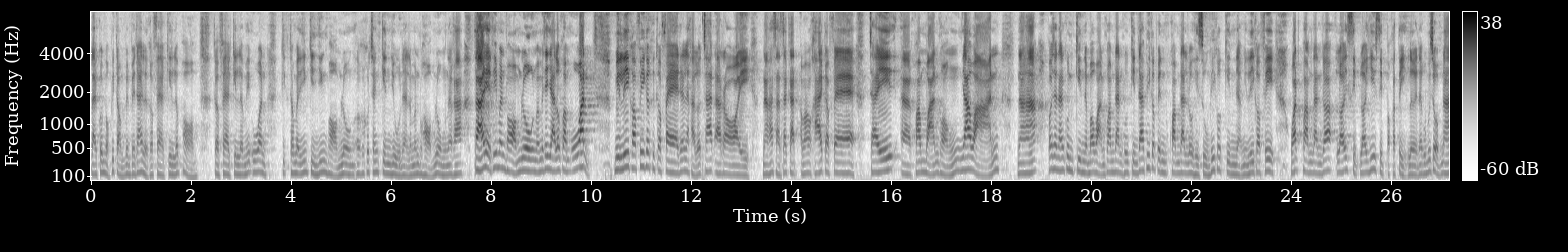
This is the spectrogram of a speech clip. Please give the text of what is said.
หลายคนบอกพี่ต๋อมเป็นไปได้เหรือกาแฟกินแล้วผอม กาแฟกินแล้วไม่อ้วนทำไมยิ่งกินยิ่งผอมลงเออก็ฉันกินอยู่เนี่ยแล้วมันผอมลงนะคะสาเหตุที่มันผอมลงมันไม่ใช่ยาลดความอ้วน มิลลี่คอฟฟี่ก็คือกาแฟนี่แหละค่ะรสชาติอร่อยนะคะสารสกัดเอามาคล้ายกาแฟใช้ความหวานของย่าหวานนะฮะเพราะฉะนั้นคุณกินเนี่ยเบาหวานความดันคุณกินได้พี่ก็เป็นความดันโลหิตสูงพี่ก็กินเนี่ยมิลลี่กาแฟวัดความดันก็110 120ปกติเลยนะคุณผู้ชมนะ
